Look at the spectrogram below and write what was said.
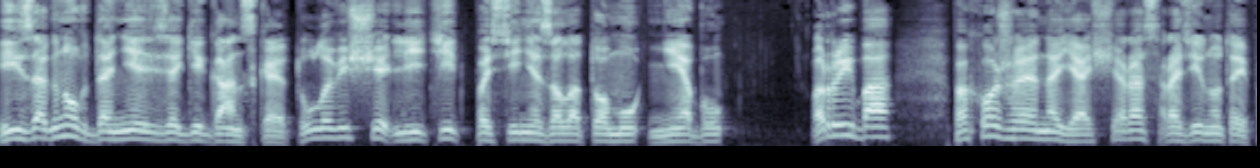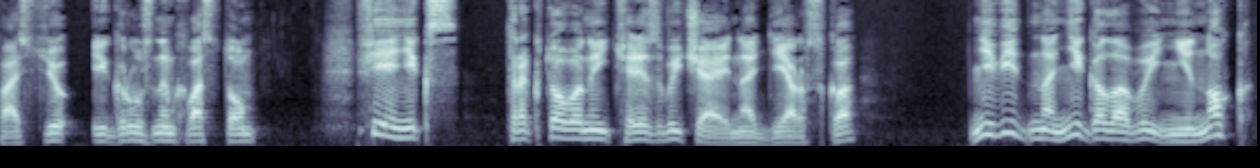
и, изогнув до нельзя гигантское туловище, летит по сине-золотому небу. Рыба, похожая на ящера с разинутой пастью и грузным хвостом. Феникс, трактованный чрезвычайно дерзко. Не видно ни головы, ни ног,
